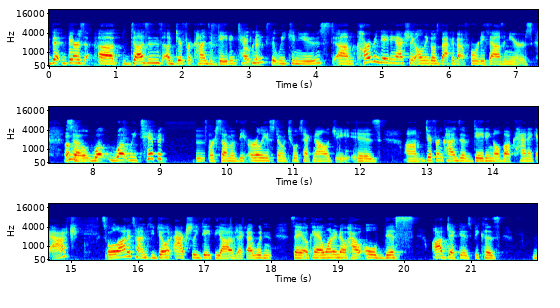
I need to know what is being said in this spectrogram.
there's uh, dozens of different kinds of dating techniques okay. that we can use. Um, carbon dating actually only goes back about 40,000 years. Oh. So what, what we typically do for some of the earliest stone tool technology is um, different kinds of dating of volcanic ash. So a lot of times you don't actually date the object. I wouldn't say, okay, I want to know how old this object is because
